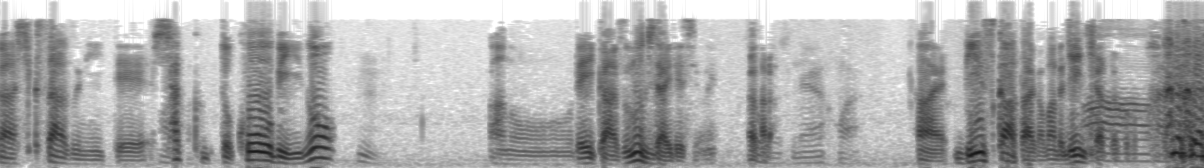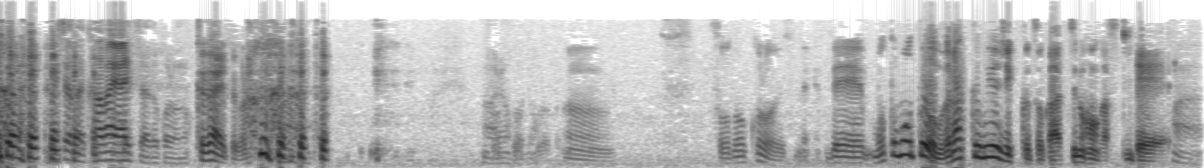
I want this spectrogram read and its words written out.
がシクサーズにいて、シはいャックとコービーの、うん。あのーレイカーズの時代ですよね。だからそう。ですね。はい。はい。ビース・カーターがまだ元気だった頃。輝いてたところの。輝いた頃。なるほど。うん。その頃ですね。で、もともとブラックミュージックとかあっちの方が好きで、は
